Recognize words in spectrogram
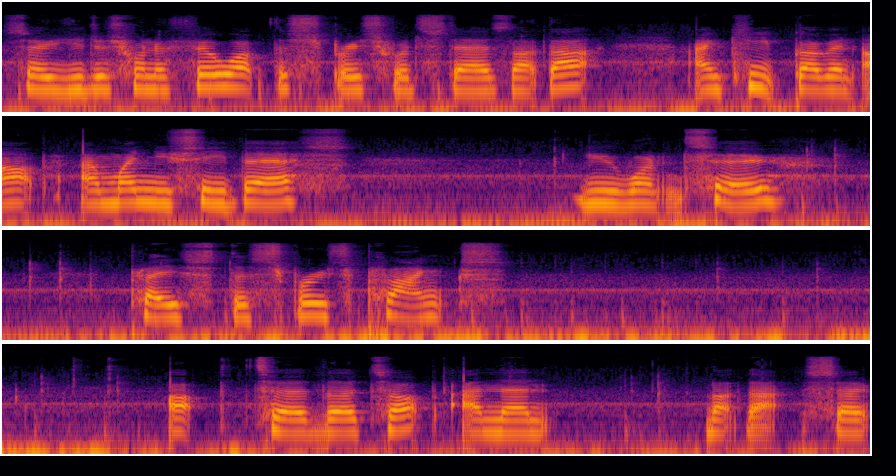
So you just want to fill up the spruce wood stairs like that and keep going up. And when you see this, you want to place the spruce planks up to the top and then like that. So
